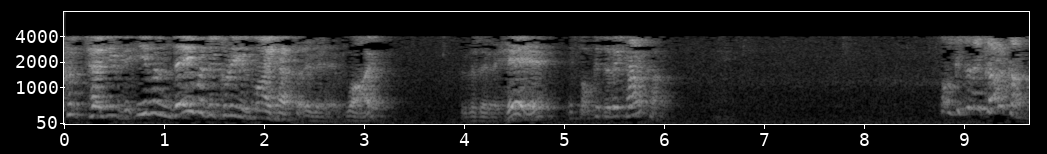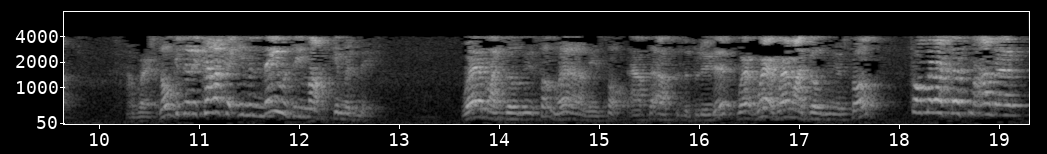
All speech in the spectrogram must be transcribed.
could tell you that even they would agree with my Heta over here. Why? Because over here, it's not Gedule Karka. It's not Gedule Karka. And where it's not Gedule Karka, even they would be masking with me. Where am I building this from? Where, am I it's not out, out of the blue this. Where, where, where am I building this from? From Melechas Ma'amer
